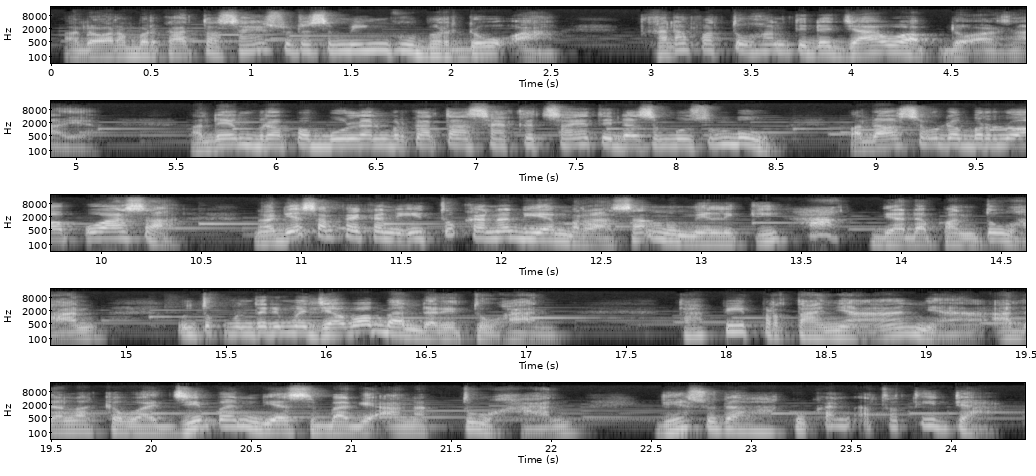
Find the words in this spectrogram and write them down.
Ada orang berkata, saya sudah seminggu berdoa. Kenapa Tuhan tidak jawab doa saya? Ada yang berapa bulan berkata, sakit saya tidak sembuh-sembuh. Padahal saya sudah berdoa puasa. Nah dia sampaikan itu karena dia merasa memiliki hak di hadapan Tuhan untuk menerima jawaban dari Tuhan. Tapi pertanyaannya adalah kewajiban dia sebagai anak Tuhan, dia sudah lakukan atau tidak?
